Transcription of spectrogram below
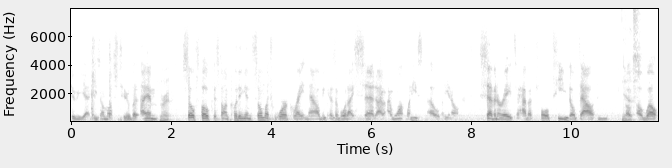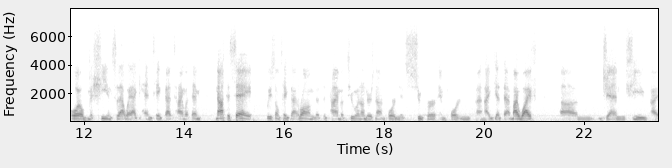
two yet; he's almost two. But I am Right. So focused on putting in so much work right now because of what I said. I, I want when he's uh, you know seven or eight to have a full team built out and Yes. a, a well-oiled machine, so that way I can take that time with him. Not to say, please don't take that wrong, that the time of two and under is not important. It's super important. I, I get that. My wife, um, Jen, she, I,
